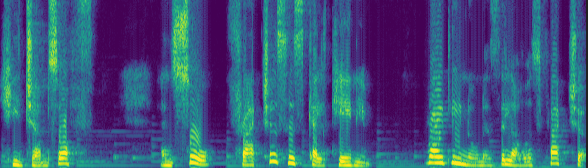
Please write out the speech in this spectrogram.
He jumps off and so fractures his calcaneum, rightly known as the lover's fracture.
